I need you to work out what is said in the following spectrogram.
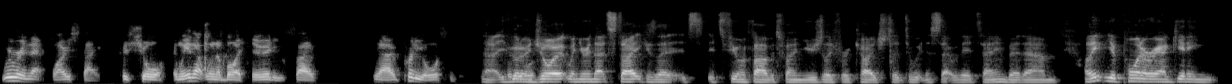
We were in that flow state for sure, and we ended up winning by thirty. So you know, pretty awesome. No, you've got to enjoy it when you're in that state because it's it's few and far between usually for a coach to, to witness that with their team. But um, I think your point around getting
